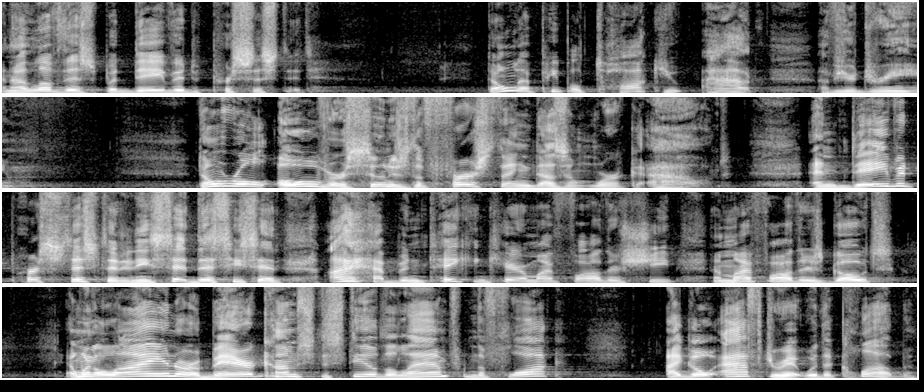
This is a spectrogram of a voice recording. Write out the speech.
And I love this, but David persisted. Don't let people talk you out of your dream. Don't roll over as soon as the first thing doesn't work out. And David persisted and he said this He said, I have been taking care of my father's sheep and my father's goats. And when a lion or a bear comes to steal the lamb from the flock, I go after it with a club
